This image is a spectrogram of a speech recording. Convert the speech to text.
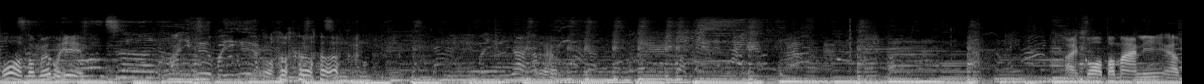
โอ้สมมือกว่าพี่ไปยื้อไปยื้อโอ้ก็ ประมาณนี้ครับ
